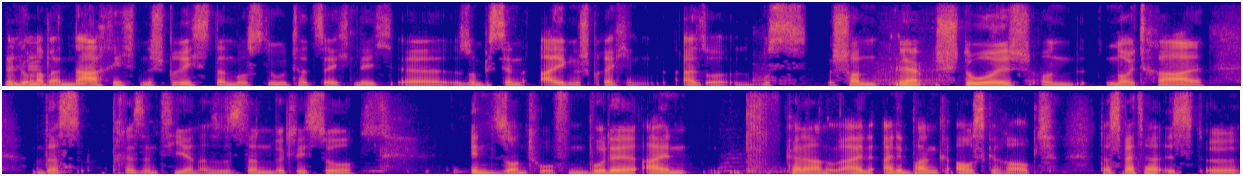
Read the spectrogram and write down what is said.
Wenn du Mhm. aber Nachrichten sprichst, dann musst du tatsächlich äh, so ein bisschen eigen sprechen. Also musst schon Ja. stoisch und neutral das präsentieren. Also es ist dann wirklich so, in Sonthofen wurde ein, keine Ahnung, eine, eine Bank ausgeraubt. Das Wetter ist äh,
